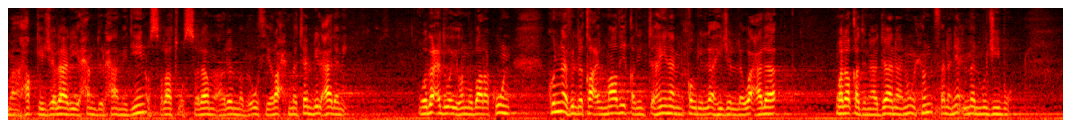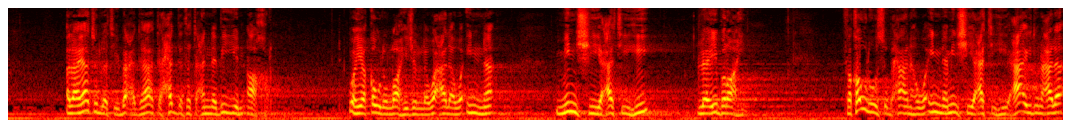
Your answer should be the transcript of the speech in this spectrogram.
مع حق جلاله حمد الحامدين والصلاة والسلام على المبعوث رحمة للعالمين. وبعد أيها المباركون كنا في اللقاء الماضي قد انتهينا من قول الله جل وعلا ولقد نادانا نوح فلنعم المجيبون. الآيات التي بعدها تحدثت عن نبي آخر. وهي قول الله جل وعلا وإن من شيعته لإبراهيم. فقوله سبحانه وإن من شيعته عائد على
